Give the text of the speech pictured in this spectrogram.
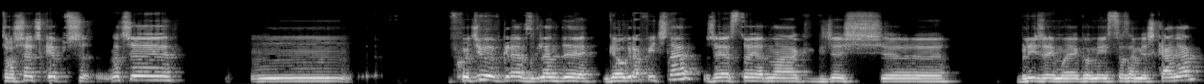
troszeczkę, przy, znaczy mm, wchodziły w grę względy geograficzne, że jest to jednak gdzieś e, bliżej mojego miejsca zamieszkania.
